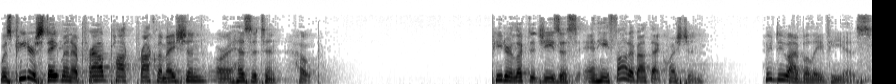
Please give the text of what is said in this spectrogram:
Was Peter's statement a proud proclamation or a hesitant hope? Peter looked at Jesus and he thought about that question Who do I believe he is?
